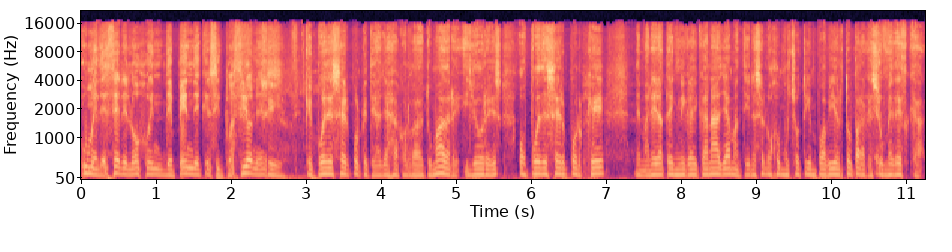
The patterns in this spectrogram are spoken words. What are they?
humedecer el ojo en depende qué situaciones. Que puede ser porque te hayas acordado de tu madre y llores, o puede ser porque de manera técnica y canalla mantienes el ojo mucho tiempo abierto para que se humedezca.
